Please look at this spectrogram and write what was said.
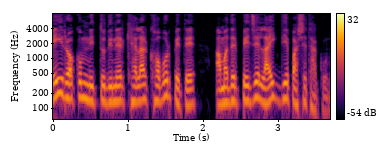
এই রকম নিত্যদিনের খেলার খবর পেতে আমাদের পেজে লাইক দিয়ে পাশে থাকুন।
